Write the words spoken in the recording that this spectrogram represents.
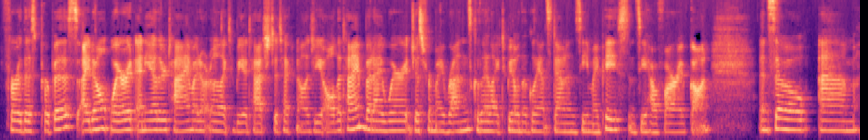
for this purpose. I don't wear it any other time. I don't really like to be attached to technology all the time, but I wear it just for my runs because I like to be able to glance down and see my pace and see how far I've gone. And so um,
